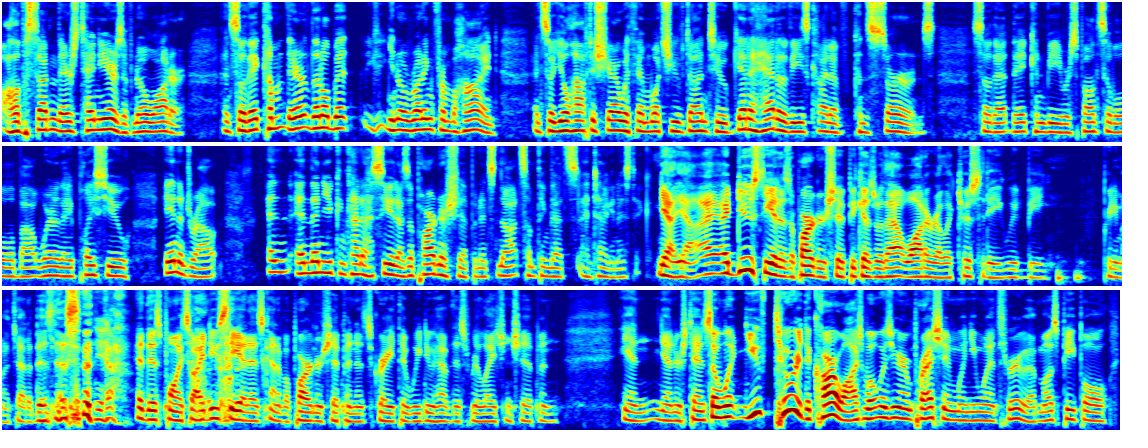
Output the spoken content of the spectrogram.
all of a sudden there's 10 years of no water. And so they come, they're a little bit, you know, running from behind. And so you'll have to share with them what you've done to get ahead of these kind of concerns so that they can be responsible about where they place you in a drought. And, and then you can kind of see it as a partnership and it's not something that's antagonistic. Yeah, yeah. I, I do see it as a partnership because without water, electricity, we'd be pretty much out of business yeah. at this point. So I do see it as kind of a partnership, and it's great that we do have this relationship. And and you understand. So when you've toured the car wash, what was your impression when you went through? Most people,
